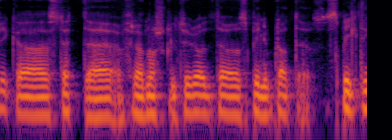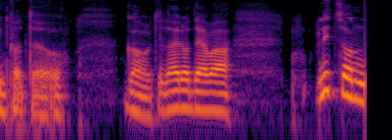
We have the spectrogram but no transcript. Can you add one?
fikk jeg støtte fra Norsk kulturråd til å spille inn plate. Spilte inn plate og ga ut det der. Og det var litt sånn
